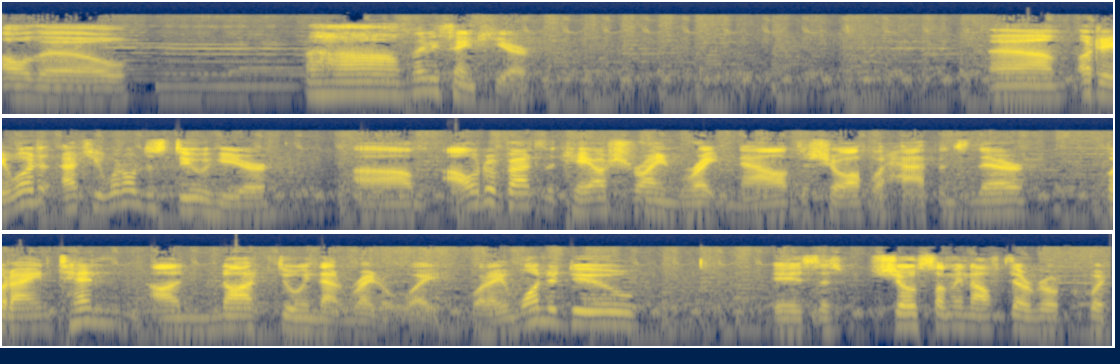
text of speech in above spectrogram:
Although, uh, let me think here. Um, okay, what actually what I'll just do here, um, I'll go back to the Chaos Shrine right now to show off what happens there, but I intend on not doing that right away. What I want to do is just show something off there real quick,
